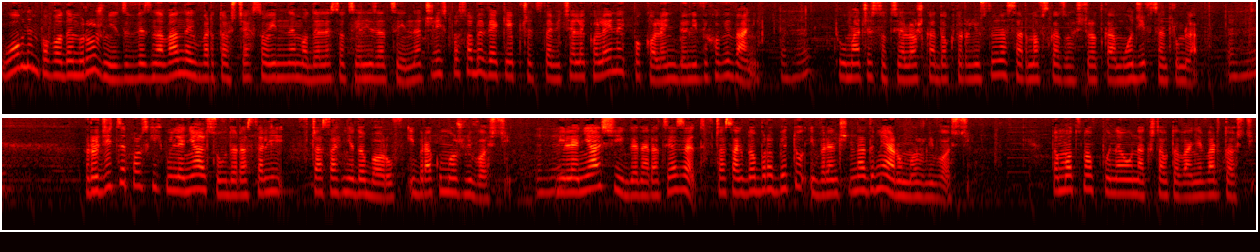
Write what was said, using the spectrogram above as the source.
Głównym powodem różnic w wyznawanych wartościach są inne modele socjalizacyjne, czyli sposoby, w jakie przedstawiciele kolejnych pokoleń byli wychowywani. Tłumaczy socjolożka dr Justyna Sarnowska z ośrodka Młodzi w Centrum Lab. Rodzice polskich milenialsów dorastali w czasach niedoborów i braku możliwości. Milenialsi i generacja Z w czasach dobrobytu i wręcz nadmiaru możliwości. To mocno wpłynęło na kształtowanie wartości.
